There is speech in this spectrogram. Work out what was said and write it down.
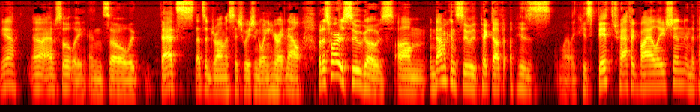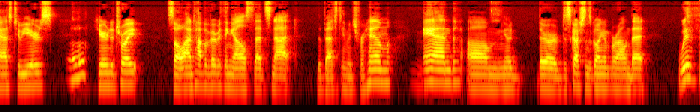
Yeah, uh, absolutely. And so like, that's that's a drama situation going here right now. But as far as Suh goes, um, Ndamukong Suh picked up his what, like his fifth traffic violation in the past two years here in Detroit. So on top of everything else, that's not the best image for him. And um, you know there are discussions going around that with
